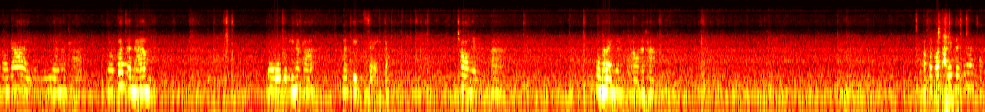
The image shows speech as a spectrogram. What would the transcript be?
เราได้ตรงนี้แล้วนะคะ เราก็จะนำโบตัวนี้นะคะ มาติดใส่กับช่องเงินมาพวงมาลัยเงินของเรานะคะ เอาสก๊อตเทปเลยก็ได้ค่ะ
